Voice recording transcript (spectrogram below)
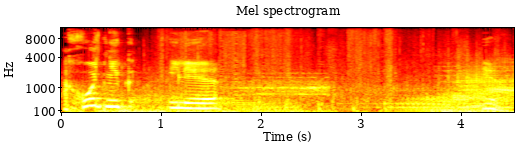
Охотник или... Нет.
